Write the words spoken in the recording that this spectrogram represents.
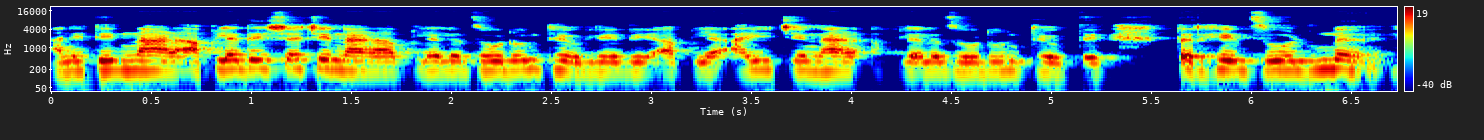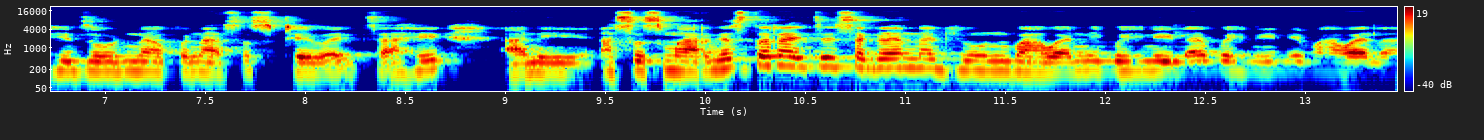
आणि ती नाळ आपल्या देशाची नाळ आपल्याला जोडून ठेवलेली आपल्या आईची नाळ आपल्याला जोडून ठेवते. तर हे जोडणं हे जोडणं आपण असंच ठेवायचं आहे आणि असंच मार्गस्थ राहायचं सगळ्यांना घेऊन भावानी बहिणीला बहिणीने भावाला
